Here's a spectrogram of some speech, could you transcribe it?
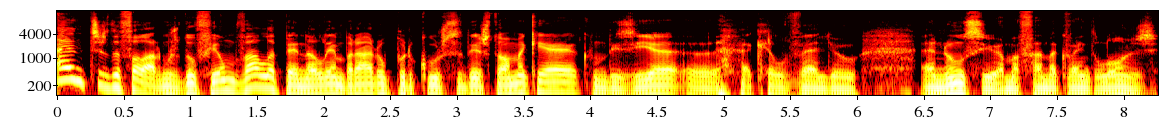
antes de falarmos do filme, vale a pena lembrar o percurso deste homem, que é, como dizia uh, aquele velho anúncio, é uma fama que vem de longe.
